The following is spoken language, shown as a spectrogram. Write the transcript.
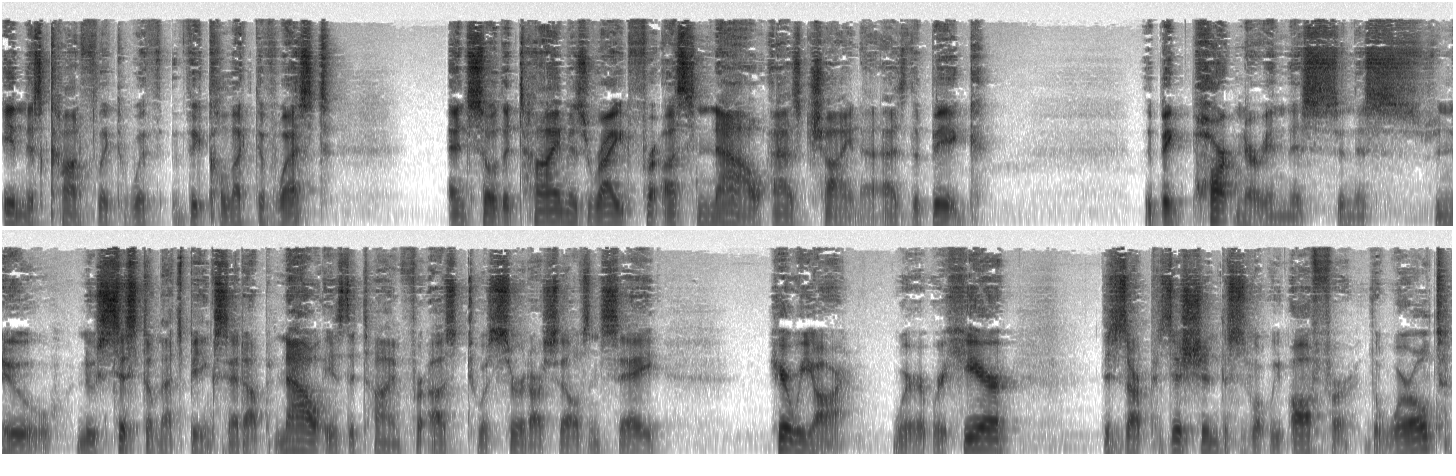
in this conflict with the collective West. And so the time is right for us now as China, as the big the big partner in this in this new new system that's being set up. Now is the time for us to assert ourselves and say, here we are. We're we're here. This is our position. This is what we offer the world.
